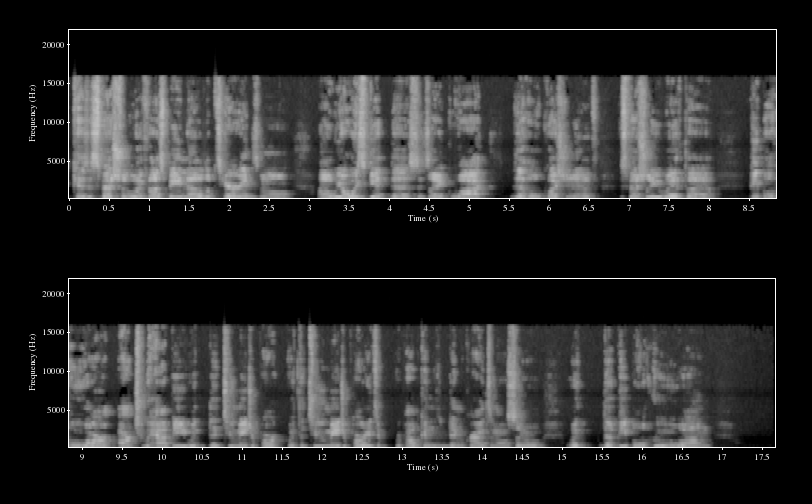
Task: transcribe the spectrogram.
because especially with us being uh, libertarians and all, uh, we always get this. It's like what the whole question of especially with uh, people who are aren't too happy with the two major part with the two major parties, Republicans and Democrats, and also with the people who um,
